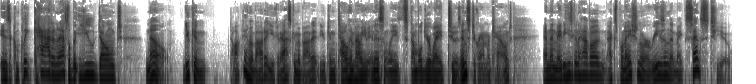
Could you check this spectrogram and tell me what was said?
is a complete cat and an asshole, but you don't know. You can talk to him about it. You can ask him about it. You can tell him how you innocently stumbled your way to his Instagram account. And then maybe he's going to have an explanation or a reason that makes sense to you.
